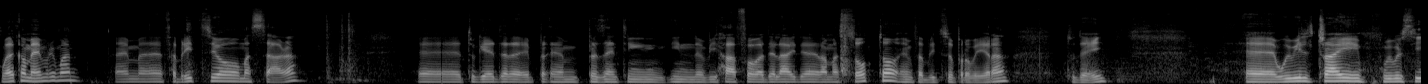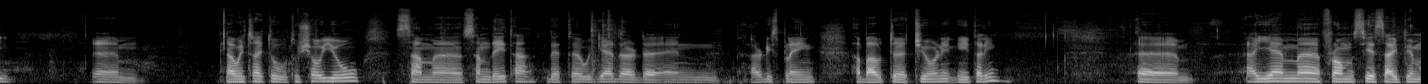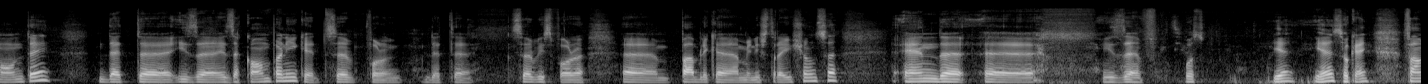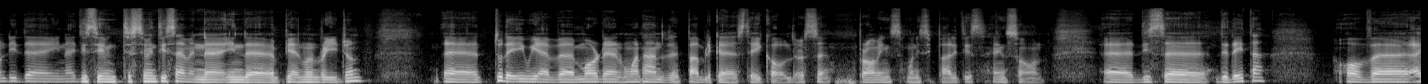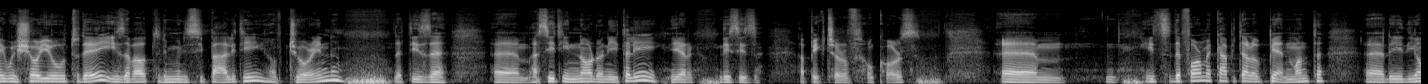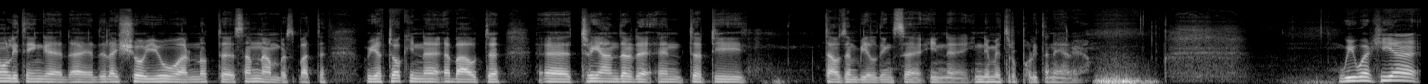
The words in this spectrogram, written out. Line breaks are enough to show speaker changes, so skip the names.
Welcome everyone. I'm uh, Fabrizio Massara. Uh, together uh, I'm presenting in behalf of Adelaide Ramassotto and Fabrizio Provera today. Uh, we will try, we will see, um, I will try to, to show you some, uh, some data that uh, we gathered and are displaying about Turin in Italy. Um, I am uh, from CSI Piemonte, that uh, is a, is a company that serve for that uh, service for um, public administrations, and is was yeah yes okay founded in 1977 in the Piedmont region. Uh, today we have uh, more than 100 public uh, stakeholders, province, municipalities, and so on. this the data of uh, I will show you today is about the municipality of Turin, that is a, um, a city in northern Italy. Here, this is a picture of, of course. Um, it's the former capital of Piedmont. Uh, the, the only thing uh, that, that, I show you are not uh, some numbers, but uh, we are talking uh, about 330,000 buildings in, in the metropolitan area. We were here uh,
